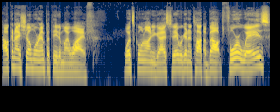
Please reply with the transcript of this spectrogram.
How can I show more empathy to my wife? What's going on, you guys? Today we're going to talk about four ways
